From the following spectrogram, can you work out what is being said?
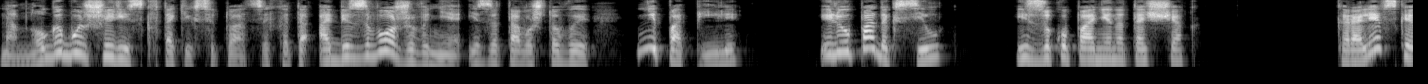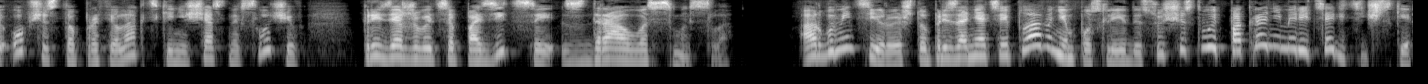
намного больший риск в таких ситуациях — это обезвоживание из-за того, что вы не попили, или упадок сил из-за купания натощак. Королевское общество профилактики несчастных случаев придерживается позиции здравого смысла, аргументируя, что при занятии плаванием после еды существует, по крайней мере теоретически,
